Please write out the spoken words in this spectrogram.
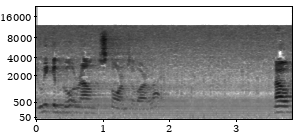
and we can go around the storms of our life. Now,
